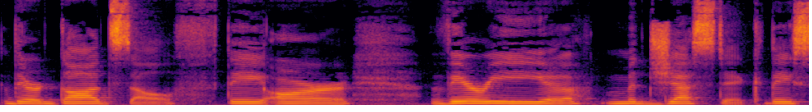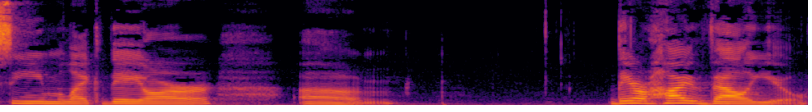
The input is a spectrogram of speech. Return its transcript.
their God self. They are very majestic. They seem like they are. Um, they are high value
